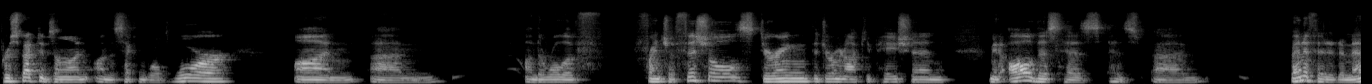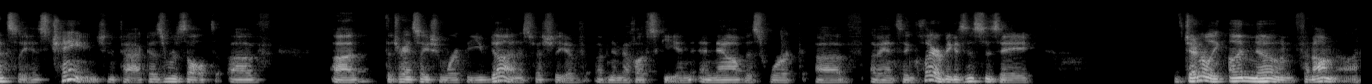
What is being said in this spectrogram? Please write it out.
perspectives on, on the Second World War, on, um, on the role of French officials during the German occupation, I mean, all of this has, has um, benefited immensely, has changed, in fact, as a result of uh, the translation work that you've done, especially of, of Nemirovsky and, and now this work of, of Anne Sinclair, because this is a generally unknown phenomenon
